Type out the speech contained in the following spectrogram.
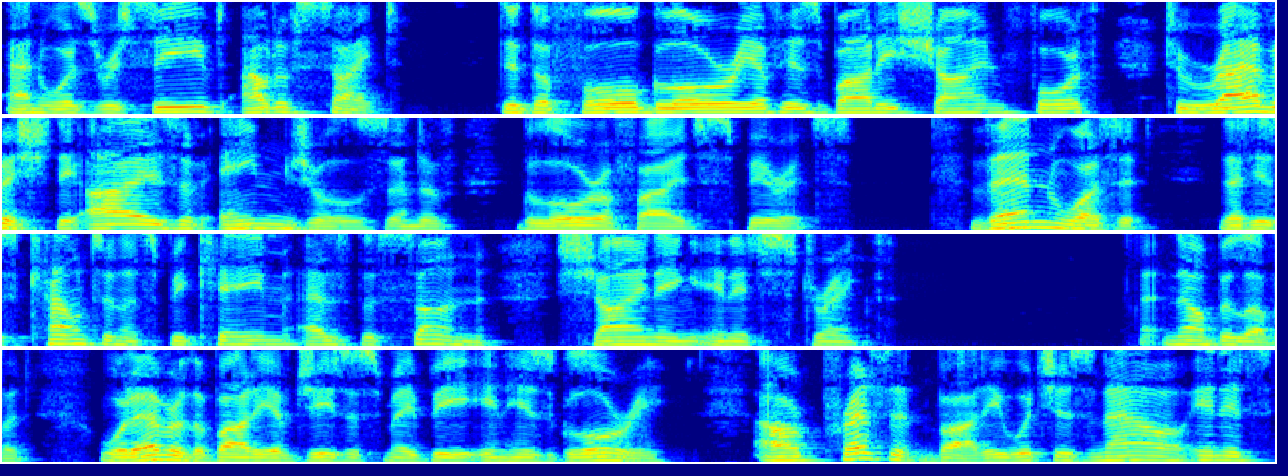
and was received out of sight did the full glory of his body shine forth to ravish the eyes of angels and of glorified spirits. Then was it that his countenance became as the sun shining in its strength. Now, beloved, whatever the body of Jesus may be in his glory, our present body, which is now in its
